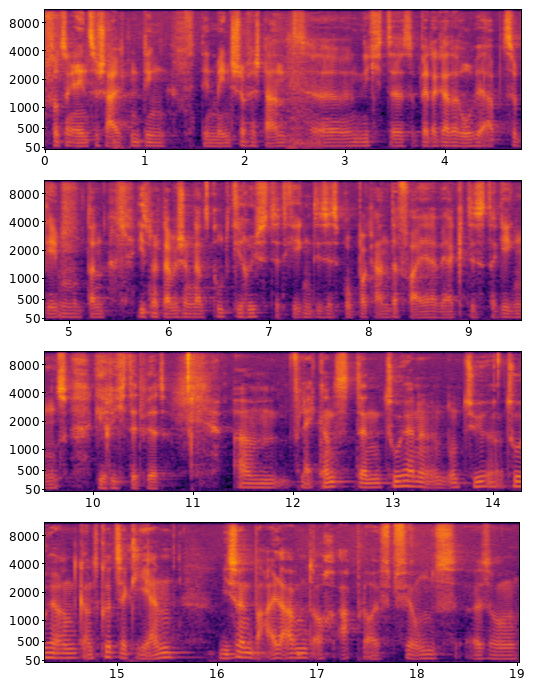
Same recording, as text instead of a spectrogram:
sozusagen einzuschalten, den, den Menschenverstand äh, nicht äh, bei der Garderobe abzugeben und dann ist man, glaube ich, schon ganz gut gerüstet gegen dieses Propagandafeuerwerk, das da gegen uns gerichtet wird. Ähm, vielleicht kannst du den Zuhörern und Zuhörern ganz kurz erklären, wie so ein Wahlabend auch abläuft für uns. Also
